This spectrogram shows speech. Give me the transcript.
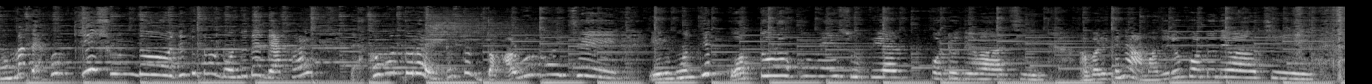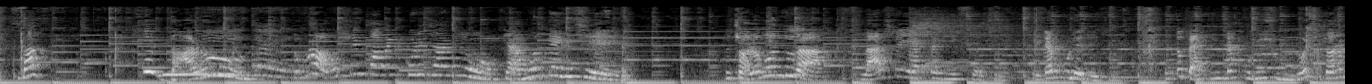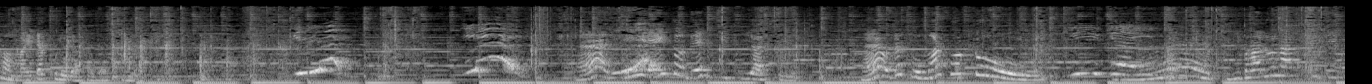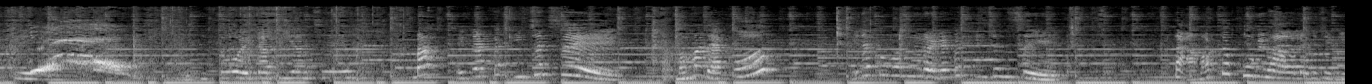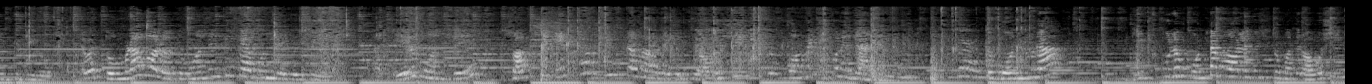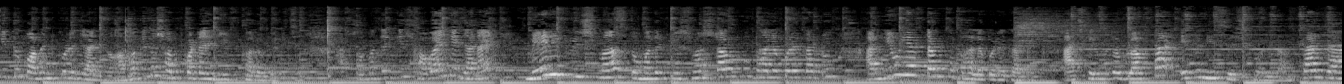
মাম্মা দেখো কি সুন্দর। দেখি তোমার বন্ধুদের দেখাই দেখো বন্ধুরা এটা তো দারুণ হয়েছে। এর মধ্যে কত রকমের সুফিয়ার ফটো দেওয়া আছে। আবার এখানে আমাদেরও ফটো দেওয়া আছে। বাহ, কি দারুণ! তোমরা অবশ্যই কমেন্ট করে জানিও, কেমন লেগেছে? তো চলো বন্ধুরা লাস্ট এই একটা গিফট আছে, এটা খুলে দেখি। এর তো প্যাকিংটা খুবই সুন্দর, চলো মাম্মা এটা খুলে দেখা যাচ্ছে ফটো। হ্যাঁ কি ভালো লাগছে দেখতে। তো, এটা কি আছে? বাহ, এটা একটা কিচেন সেট মাম্মা, দেখো। এই দেখো বন্ধুরা, এটা একটা কিচেন সেট তা আমার তো খুবই ভালো লেগেছে গিফটগুলো এবার তোমরা বলো, তোমাদেরকে কেমন লেগেছে? আর এর মধ্যে সব থেকে কোন গিফটটা ভালো লেগেছে, অবশ্যই একটু কমেন্ট করে জানিও। তো বন্ধুরা গিফটগুলো কোনটা ভালো লেগেছে তোমাদের অবশ্যই কিন্তু কমেন্ট করে জানিও। আমাকে তো সব কটাই গিফট ভালো লেগেছে। আর তোমাদেরকে সবাইকে জানাই মেরি ক্রিসমাস তোমাদের ক্রিসমাসটাও খুব ভালো করে কাটুক আর নিউ ইয়ারটাও খুব ভালো করে কাটুক। আজকের মতো ব্লগটা এখানেই শেষ করলাম। টাটা!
